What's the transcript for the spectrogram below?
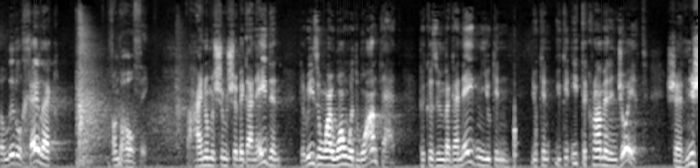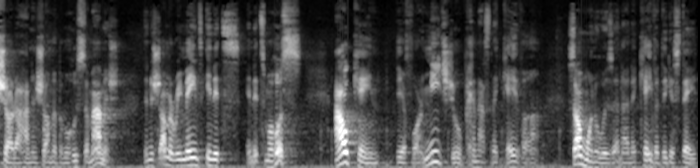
a little Chelek from the whole thing. The reason why one would want that, because in Began Eden you can, you, can, you can eat the crumb and enjoy it. The neshama remains in its in its mahus. Alkain, therefore, mishu b'chenas nekeva, someone who is in a nekeva dig state,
